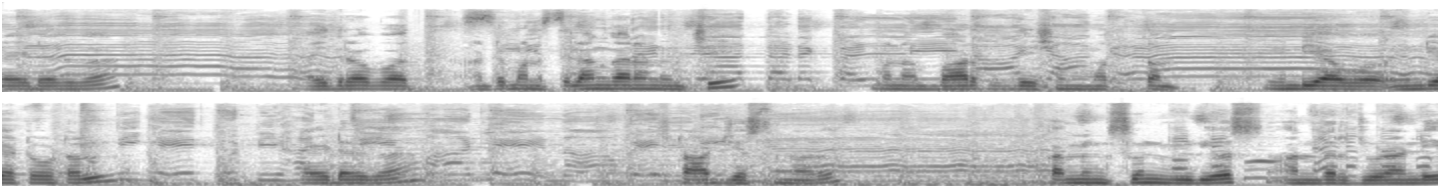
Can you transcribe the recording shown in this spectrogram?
రైడర్గా హైదరాబాద్ అంటే మన తెలంగాణ నుంచి మన భారతదేశం మొత్తం ఇండియా ఇండియా టోటల్ రైడర్గా స్టార్ట్ చేస్తున్నాడు. కమింగ్ సూన్ వీడియోస్ అందరు చూడండి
